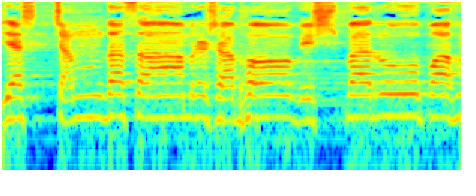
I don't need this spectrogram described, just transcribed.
यश्चन्दसामृषभो विश्वरूपः।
